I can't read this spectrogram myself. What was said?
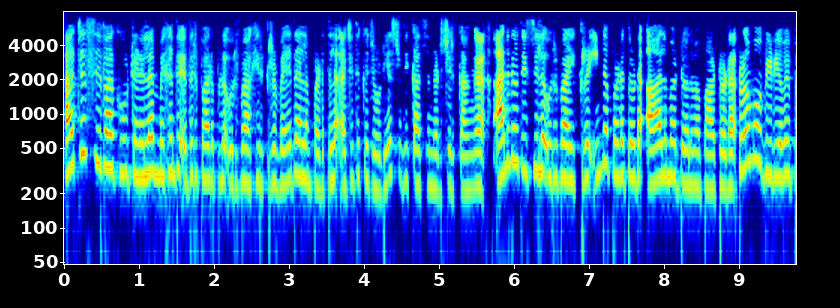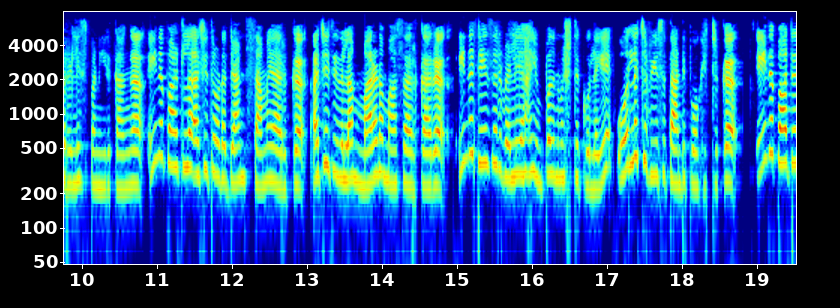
அஜித் சிவா கூட்டணியில மிகுந்த எதிர்பார்ப்புல உருவாகி இருக்கிற வேதாளம் படத்துல அஜித்துக்கு ஜோடியா ஸ்ருதிகாசன் நடிச்சிருக்காங்க. அனிருத் இசையில உருவாகிக்கிற இந்த படத்தோட ஆலும டோலம பாட்டோட ப்ரோமோ வீடியோவை இப்ப ரிலீஸ் பண்ணிருக்காங்க இந்த பாட்டுல அஜித்தோட டான்ஸ் செமையா இருக்கு. அஜித் இதெல்லாம் மரண மாசா இருக்காரு. இந்த டீசர் வெளியாகி முப்பது நிமிஷத்துக்குள்ளேயே ஒரு லட்சம் வியூஸ் தாண்டி போகிட்டு இருக்கு இந்த பாட்டு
